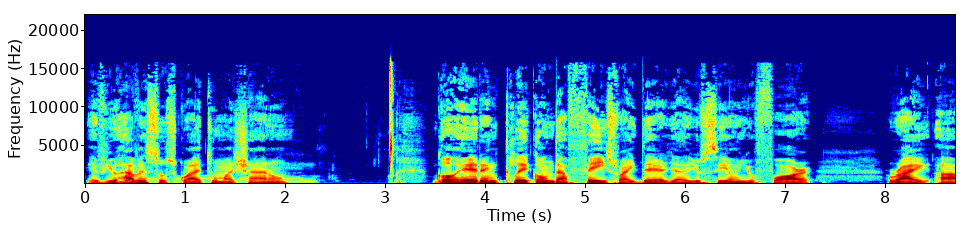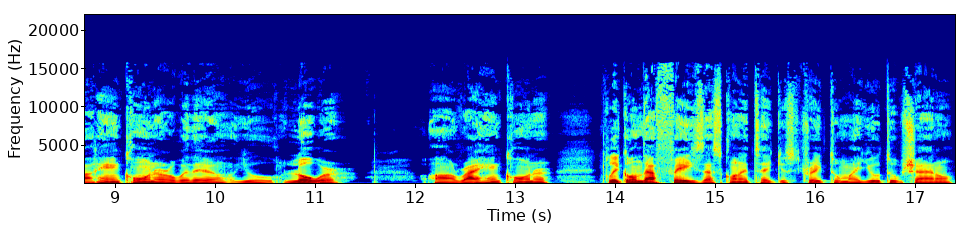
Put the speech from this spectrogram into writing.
if you haven't subscribed to my channel, go ahead and click on that face right there that you see on your far right uh, hand corner over there, you lower uh, right hand corner click on that face that's gonna take you straight to my YouTube channel.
